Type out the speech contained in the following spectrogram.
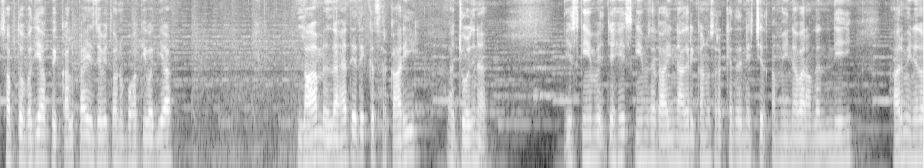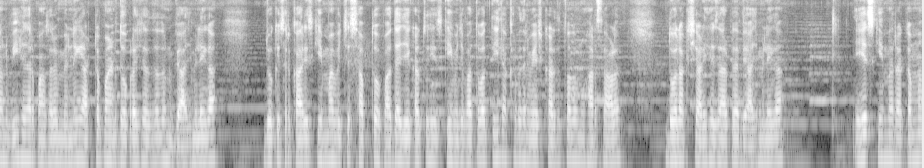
ਸਭ ਤੋਂ ਵਧੀਆ ਵਿਕਲਪ ਹੈ। ਇਸ ਦੇ ਵਿੱਚ ਤੁਹਾਨੂੰ ਬਹੁਤ ਹੀ ਵਧੀਆ ਲਾਭ ਮਿਲਦਾ ਹੈ ਤੇ ਇਹਦੇ ਇੱਕ ਸਰਕਾਰੀ ਯੋਜਨਾ ਇਸ ਸਕੀਮ ਵਿੱਚ, ਇਹ ਸਕੀਮ ਸਰਕਾਰੀ ਨਾਗਰਿਕਾਂ ਨੂੰ ਸੁਰੱਖਿਅਤ ਅਤੇ ਨਿਸ਼ਚਿਤ ਮਹੀਨਾਵਾਰ ਆਮਦਨ ਦਿੰਦੀ ਹੈ ਜੀ। ਹਰ ਮਹੀਨੇ ਤੁਹਾਨੂੰ 20500 ਰੁਪਏ ਮਿਲਣਗੇ 8.2% ਦਾ ਤੁਹਾਨੂੰ ਵਿਆਜ ਮਿਲੇਗਾ, ਜੋ ਕਿ ਸਰਕਾਰੀ ਸਕੀਮਾਂ ਵਿੱਚ ਸਭ ਤੋਂ ਵੱਧ ਹੈ। ਜੇਕਰ ਤੁਸੀਂ ਇਸ ਸਕੀਮ ਵਿੱਚ ਵੱਧ ਤੋਂ ਵੱਧ 30 ਲੱਖ ਰੁਪਏ ਦਾ ਨਿਵੇਸ਼ ਕਰਦੇ ਹੋ, ਤਾਂ ਤੁਹਾਨੂੰ ਹਰ ਸਾਲ 244000 ਰੁਪਏ ਦਾ ਵਿਆਜ ਮਿਲੇਗਾ। ਇਹ ਸਕੀਮ ਰਕਮ,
